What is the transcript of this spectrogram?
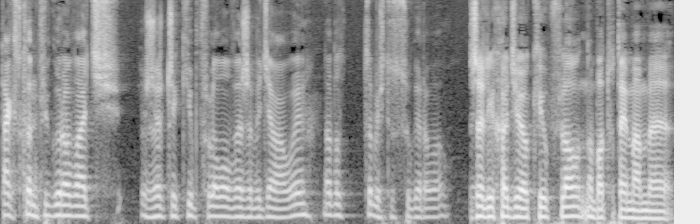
tak skonfigurować rzeczy Kubeflowowe, żeby działały, no to co byś tu sugerował? Jeżeli chodzi o Kubeflow, no bo tutaj mamy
